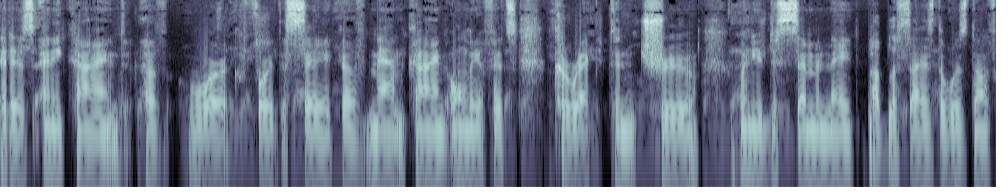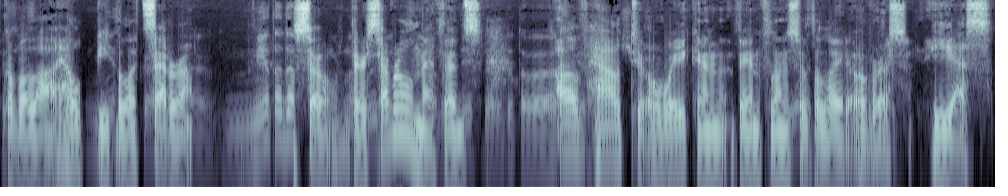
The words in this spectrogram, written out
It is any kind of work for the sake of mankind only if it's correct and true. When you disseminate, publicize the wisdom of Kabbalah, help people, etc. So, there are several methods of how to awaken the influence of the light over us. Yes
